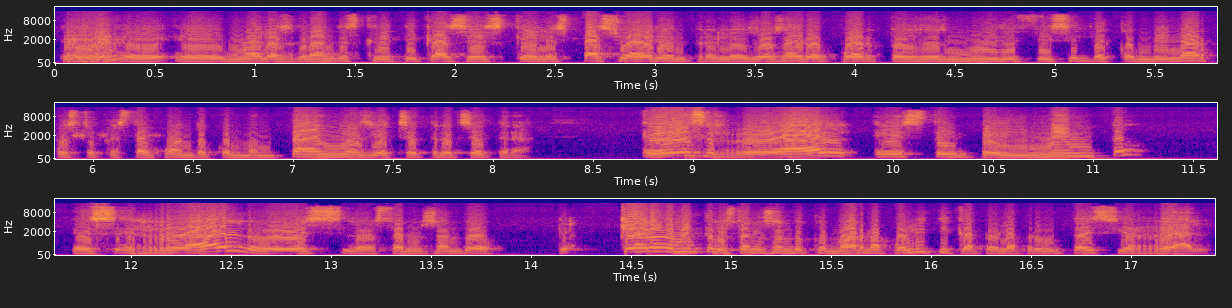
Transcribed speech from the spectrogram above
Eh, eh, una de las grandes críticas es que el espacio aéreo entre los dos aeropuertos es muy difícil de combinar, puesto que están jugando con montañas y etcétera, etcétera. ¿Es real este impedimento? ¿Es, ¿Es real o es lo están usando? Claramente lo están usando como arma política, pero la pregunta es si es real.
